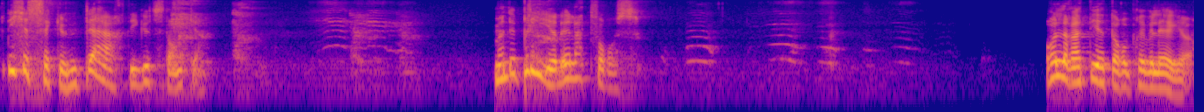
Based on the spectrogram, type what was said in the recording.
Det er ikke sekundært i Guds tanke. Men det blir det lett for oss. Alle rettigheter og privilegier.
